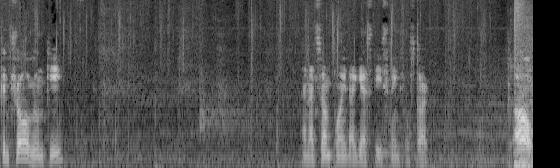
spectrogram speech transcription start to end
control room key. And at some point, I guess these things will start. Oh!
